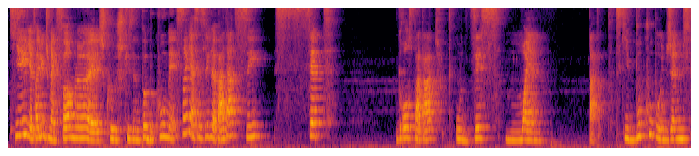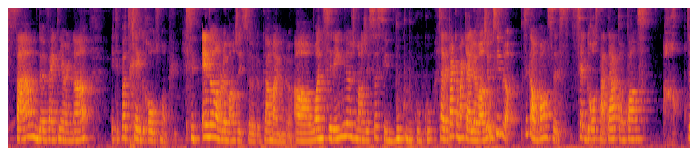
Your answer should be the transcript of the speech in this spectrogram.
Qui est, il a fallu que je m'informe, là, euh, je, je cuisine pas beaucoup, mais 5 à 6 livres de patates, c'est 7 grosses patates ou 10 moyennes patates. Ce qui est beaucoup pour une jeune femme de 21 ans, était pas très grosse non plus. C'est énorme de manger ça, là, quand même. Là. En one sitting, là, je mangeais ça, c'est beaucoup, beaucoup, beaucoup. Ça dépend comment elle le mangeait. Aussi, tu sais, quand on pense cette grosse patate, on pense, oh,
